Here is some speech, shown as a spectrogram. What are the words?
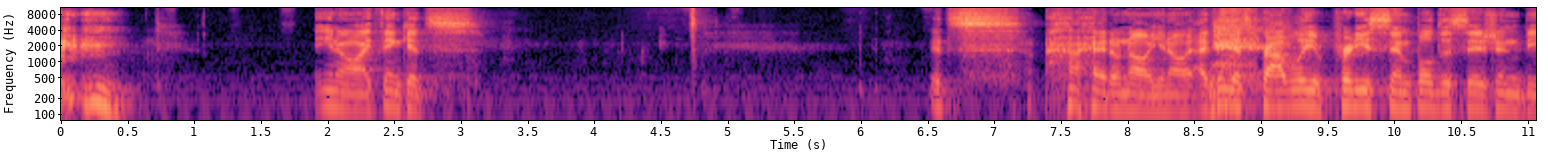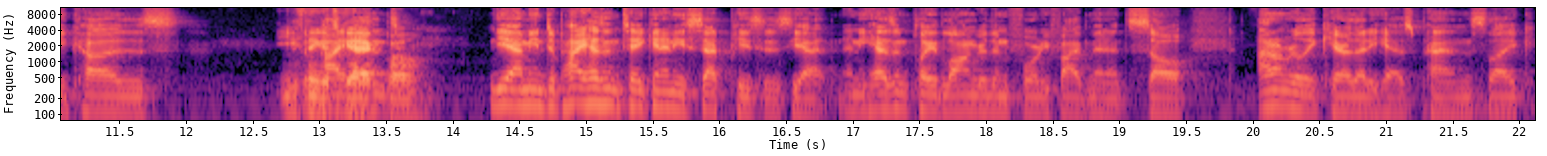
you know, I think it's it's I don't know, you know, I think it's probably a pretty simple decision because you think it's Gakpo. Yeah, I mean, Depay hasn't taken any set pieces yet, and he hasn't played longer than 45 minutes, so I don't really care that he has pens. Like,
